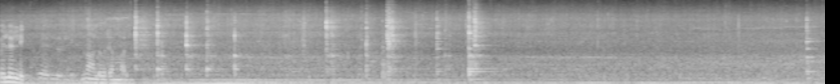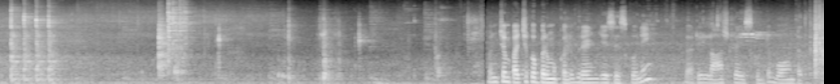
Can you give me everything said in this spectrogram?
వెల్లుల్లి వెల్లుల్లి. నాలుగు రెమ్మలు. కొంచెం పచ్చి కొబ్బరి ముక్కలు గ్రైండ్ చేసేసుకొని కర్రీ లాస్ట్లో వేసుకుంటే బాగుంటుంది.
